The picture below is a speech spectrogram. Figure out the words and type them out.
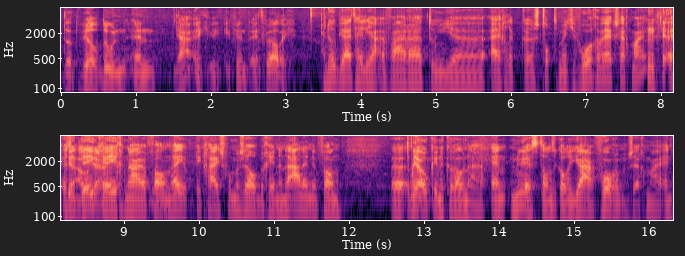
dat wil doen. En ja, ik, ik, ik vind het echt geweldig. En hoe heb jij het hele jaar ervaren toen je eigenlijk stopte met je vorige werk, zeg maar? Het idee oh ja. kreeg naar van, hey, ik ga eens voor mezelf beginnen. Naar aanleiding van eh het Ja. ook in de corona. En nu heeft het dan al een jaar vorm, zeg maar. En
